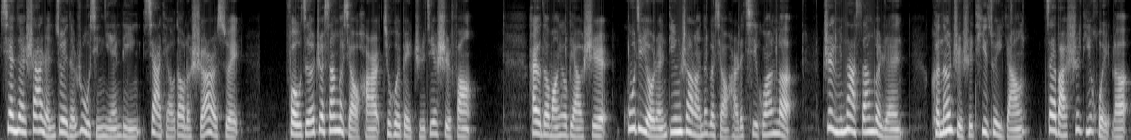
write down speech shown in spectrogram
现在杀人罪的入刑年龄下调到了十二岁，否则这三个小孩就会被直接释放。还有的网友表示，估计有人盯上了那个小孩的器官了。至于那三个人，可能只是替罪羊，再把尸体毁了，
